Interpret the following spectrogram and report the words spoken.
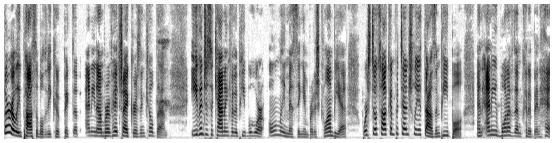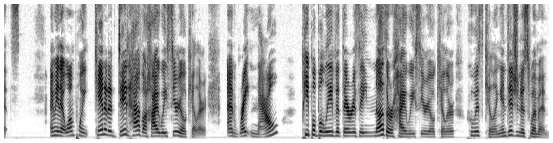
thoroughly possible that he could have picked up any number of hitchhikers and killed them. Even just accounting for the people who are only missing in British Columbia, we're still talking potentially a thousand people, and any one of them could have been hits. I mean, at one point, Canada did have a highway serial killer, and right now, people believe that there is another highway serial killer who is killing Indigenous women.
